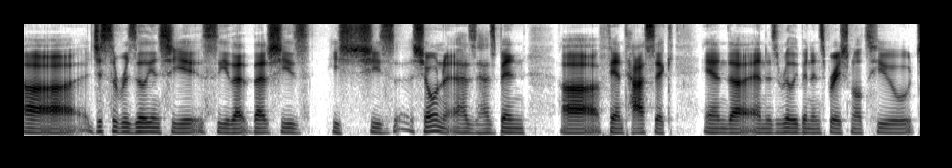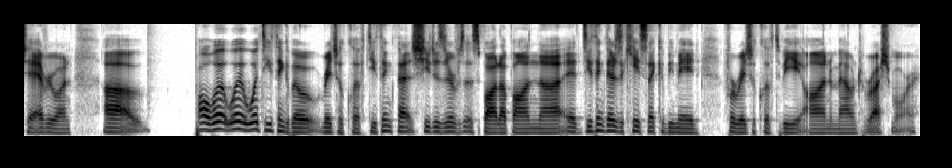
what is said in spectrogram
uh, just the resilience she see that that she's he, she's shown has has been uh, fantastic and uh, and has really been inspirational to to everyone. Uh, Paul, what, what, what do you think about Rachel Cliff? Do you think that she deserves a spot up on? Uh, it, do you think there's a case that could be made for Rachel Cliff to be on Mount Rushmore?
